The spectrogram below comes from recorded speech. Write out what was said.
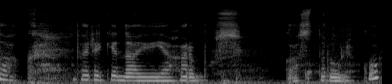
Так, перекидаю я гарбуз в каструльку.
